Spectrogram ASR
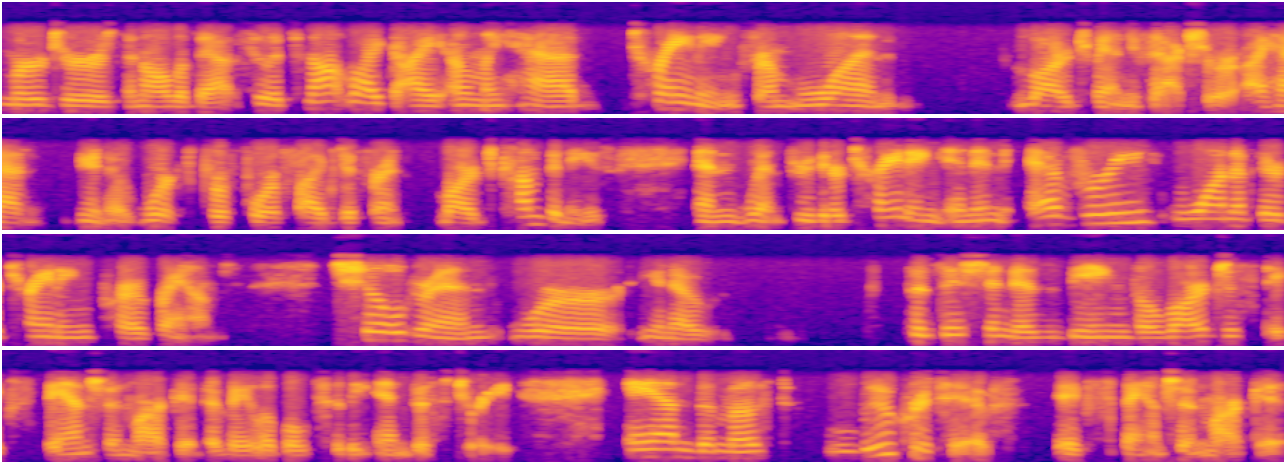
mergers and all of that. So it's not like I only had training from one large manufacturer. I had, you know, worked for four or five different large companies and went through their training. And in every one of their training programs, children were, you know, positioned as being the largest expansion market available to the industry and the most lucrative expansion market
